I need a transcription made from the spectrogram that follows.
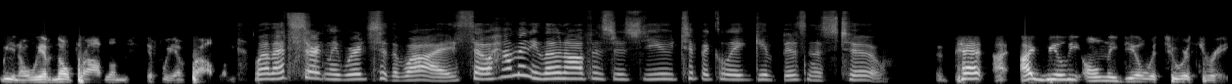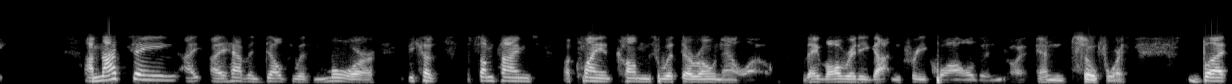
you know, we have no problems if we have problems. Well, that's certainly words to the wise. So, how many loan officers do you typically give business to? Pat, I, I really only deal with two or three. I'm not saying I, I haven't dealt with more because sometimes a client comes with their own LO they've already gotten pre-qualified and and so forth. But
